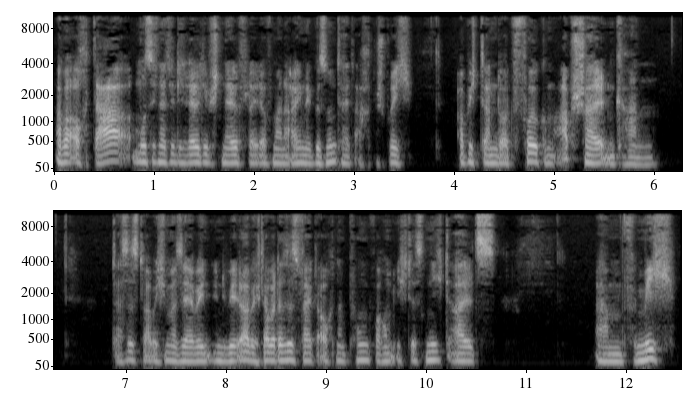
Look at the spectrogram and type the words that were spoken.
Aber auch da muss ich natürlich relativ schnell vielleicht auf meine eigene Gesundheit achten. Sprich, ob ich dann dort vollkommen abschalten kann. Das ist, glaube ich, immer sehr individuell. Aber ich glaube, das ist vielleicht auch ein Punkt, warum ich das nicht als ähm, für mich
